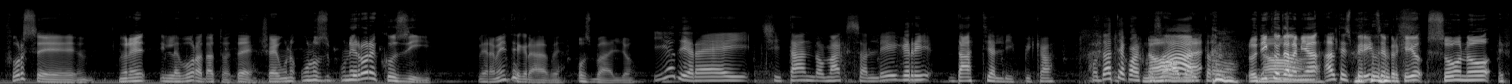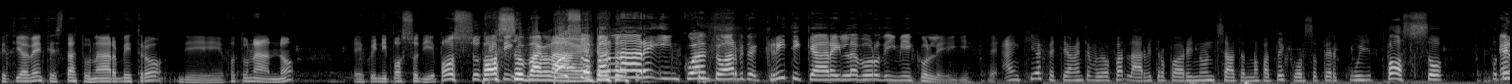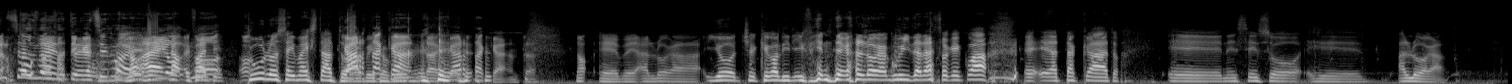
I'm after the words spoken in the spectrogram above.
Forse non è il lavoro adatto a te. Cioè, uno- uno un errore così, veramente grave. O sbaglio? Io direi, citando Max Allegri, datti all'ippica. O datti a No, qualcos'altro. beh. Lo dico No. dalla mia alta esperienza perché io sono effettivamente stato un arbitro di ho fatto un anno e quindi posso dire posso, Posso parlare. posso parlare in quanto arbitro e criticare il lavoro dei miei colleghi. Beh, anch'io effettivamente volevo fare l'arbitro, poi ho rinunciato, non ho fatto il corso, per cui posso Eh no, tu potenzialmente... No, eh, no, infatti, no, oh. tu non sei mai stato Carta arbitro, canta, carta canta. No, eh, beh, allora io cercherò di difendere allora Guida, dato che qua è, è attaccato. Eh, nel senso, eh, allora,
